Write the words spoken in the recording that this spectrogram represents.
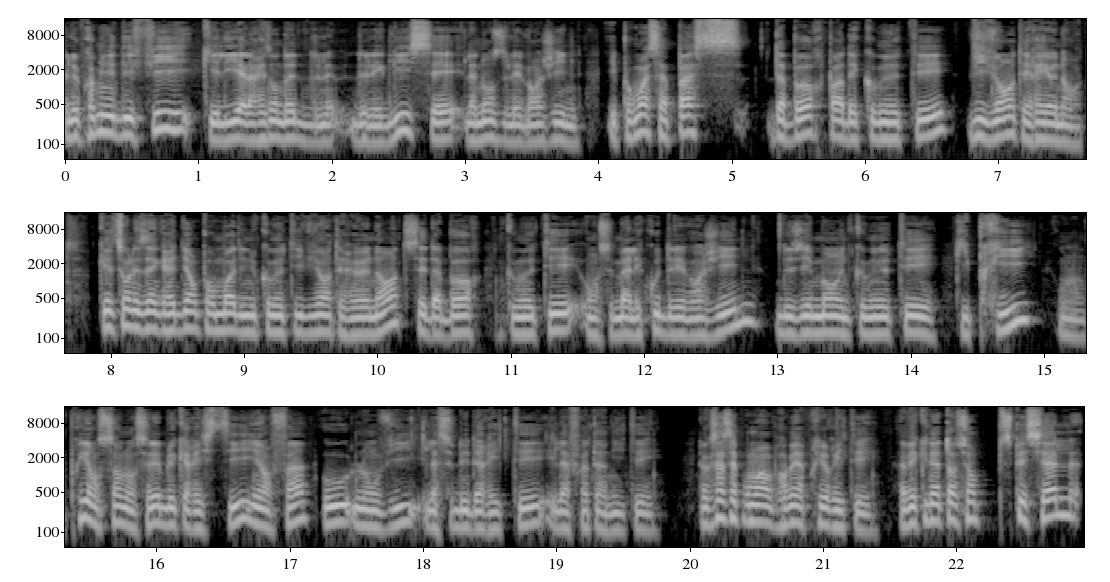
Le premier défi qui est lié à la raison d'être de l'Église, c'est l'annonce de l'Évangile. Et pour moi, ça passe d'abord par des communautés vivantes et rayonnantes. Quels sont les ingrédients pour moi d'une communauté vivante et rayonnante? C'est d'abord une communauté où on se met à l'écoute de l'Évangile. Deuxièmement, une communauté qui prie, où l'on prie ensemble, on célèbre l'Eucharistie. Et enfin, où l'on vit la solidarité et la fraternité. Donc ça, c'est pour moi ma première priorité. Avec une attention spéciale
